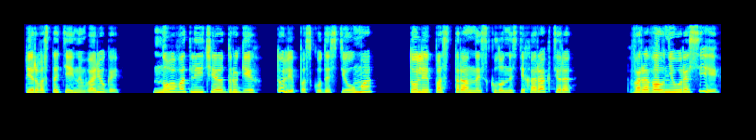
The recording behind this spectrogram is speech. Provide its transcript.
первостатейным ворюгой, но, в отличие от других, то ли по скудости ума, то ли по странной склонности характера, воровал не у России,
